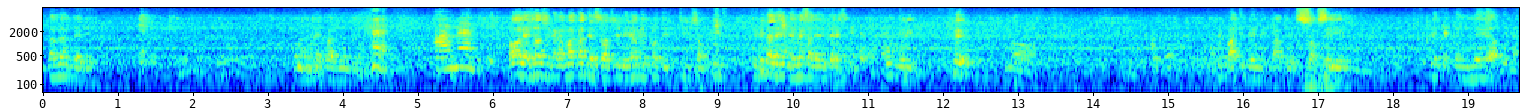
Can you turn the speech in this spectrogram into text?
Il va même t'aider. Ami. Amen. Oh, les gens, généralement, quand tu es sorti, les gens veulent qu'on te tue, ils s'en foutent. Et puis, tu as des demain, ça ne les intéresse. Pour mourir. Feu. Non. On fait partie d'un état de sorcellerie. Il y a quelqu'un de meilleur demain.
